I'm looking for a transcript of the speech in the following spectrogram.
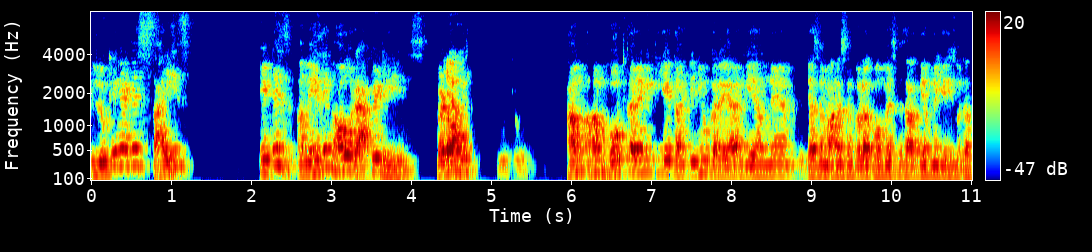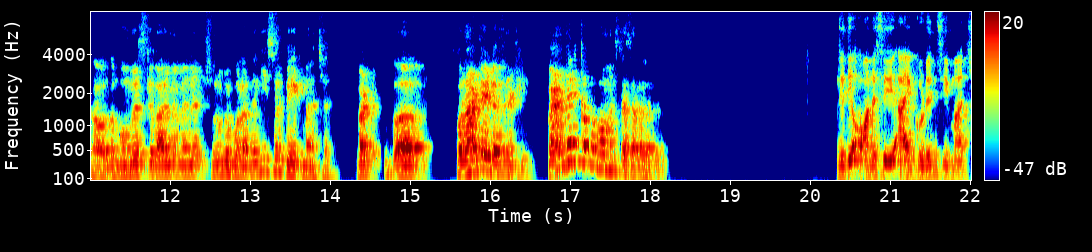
looking at his size it is amazing how rapid he is but हम हम होप करेंगे कि ये कंटिन्यू करे यार। ये हमने जैसे मानस ने बोला गोमेस के साथ भी हमने यही सोचा था। और तो गोमेस के बारे में मैंने शुरू में बोला था कि सिर्फ़ एक मैच है। बट कोनाटे डेफिनेटली वैन का परफॉर्मेंस कैसा लगा तुझे? Nidhi honestly I couldn't see much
